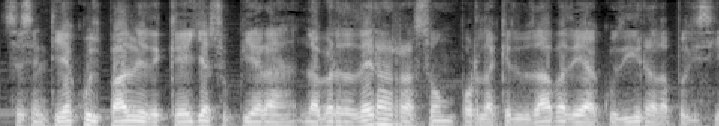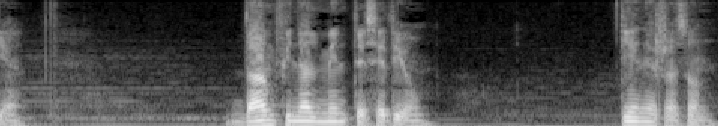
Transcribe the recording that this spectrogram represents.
Se sentía culpable de que ella supiera la verdadera razón por la que dudaba de acudir a la policía. Dan finalmente cedió. Tienes razón.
